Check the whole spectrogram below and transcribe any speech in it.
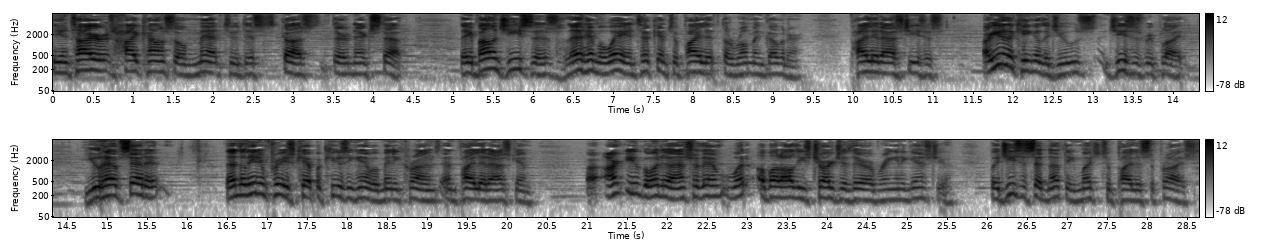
the entire high council met to discuss their next step. They bound Jesus, led him away, and took him to Pilate, the Roman governor. Pilate asked Jesus, Are you the king of the Jews? Jesus replied, You have said it. Then the leading priest kept accusing him of many crimes, and Pilate asked him, Aren't you going to answer them? What about all these charges they are bringing against you? But Jesus said nothing, much to Pilate's surprise.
